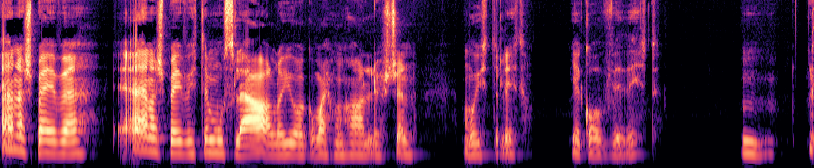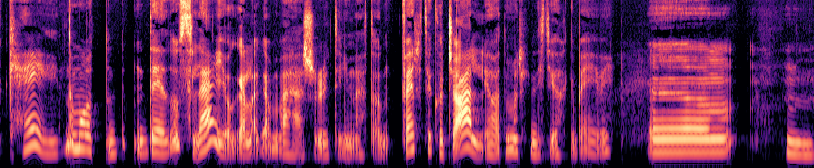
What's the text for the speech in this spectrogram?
äänäspäivä Äänas päivitte musla alla juogamai mun hallisten muistelit ja kovidit. Mm. Okei, okay. no mutta då slä jogalagan vähän rutin, että on vertiko jalli, että merkit johonkin päivi. Um, hmm.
